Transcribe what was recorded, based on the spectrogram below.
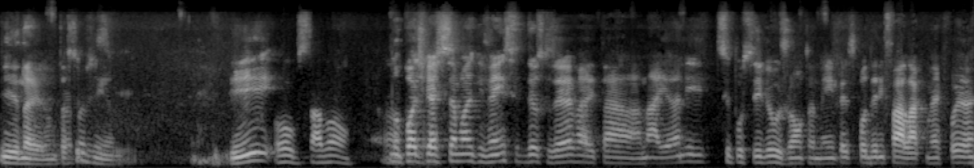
E né, não tá Vai surgindo. E Ô, Gustavão. Ah. no podcast semana que vem, se Deus quiser, vai estar a Nayane e, se possível, o João também, para eles poderem falar como é que foi a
